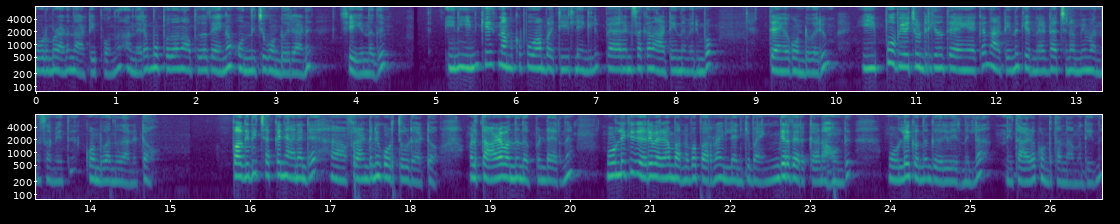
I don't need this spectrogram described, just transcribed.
കൂടുമ്പോഴാണ് നാട്ടിൽ പോകുന്നത് അന്നേരം മുപ്പതോ നാൽപ്പതോ തേങ്ങ ഒന്നിച്ച് കൊണ്ടുവരാണ് ചെയ്യുന്നത്. ഇനി ഇൻ കേസ് നമുക്ക് പോകാൻ പറ്റിയിട്ടില്ലെങ്കിൽ പാരൻസൊക്കെ നാട്ടിൽ നിന്ന് വരുമ്പോൾ തേങ്ങ കൊണ്ടുവരും. ഇപ്പോൾ ഉപയോഗിച്ചുകൊണ്ടിരിക്കുന്ന തേങ്ങയൊക്കെ നാട്ടിൽ നിന്ന് കിരണേട്ടന്റെ അച്ഛനും അമ്മയും വന്ന സമയത്ത് കൊണ്ടുവന്നതാണ് കേട്ടോ പകുതി ചക്ക ഞാൻ എന്റെ ഫ്രണ്ടിന് കൊടുത്തു വിടുക കേട്ടോ അവൾ താഴെ വന്ന് നിൽപ്പുണ്ടായിരുന്നു മുകളിലേക്ക് കയറി വരാൻ പറഞ്ഞപ്പോൾ പറഞ്ഞു ഇല്ല എനിക്ക് ഭയങ്കര തിരക്കാണ് അതുകൊണ്ട് മുകളിലേക്കൊന്നും കയറി വരുന്നില്ല. നീ താഴെ കൊണ്ടു തന്നാൽ മതിയെന്ന്.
